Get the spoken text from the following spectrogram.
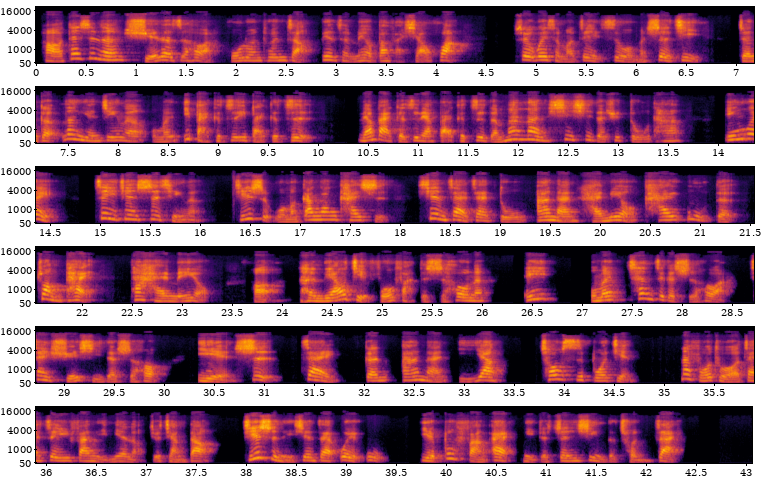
好，但是呢，学了之后啊，囫囵吞枣，变成没有办法消化。所以为什么这一次我们设计？整个《楞严经》呢，我们一百个字一百个字，两百个字两百个字的慢慢细细的去读它，因为这一件事情呢，即使我们刚刚开始，现在在读阿难还没有开悟的状态，他还没有啊很了解佛法的时候呢，诶，我们趁这个时候啊，在学习的时候，也是在跟阿难一样抽丝剥茧。那佛陀在这一番里面呢，就讲到，即使你现在未悟，也不妨碍你的真性的存在。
